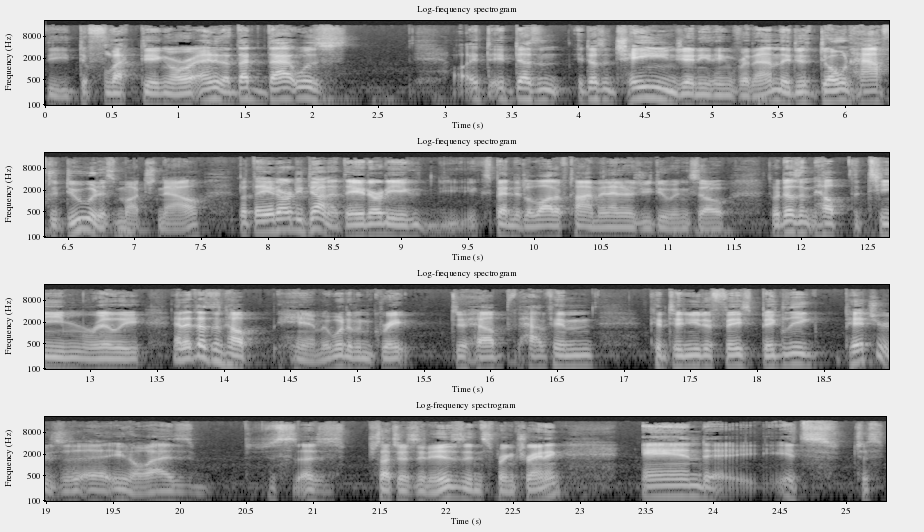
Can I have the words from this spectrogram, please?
the deflecting or any of that. That that was it, it doesn't it doesn't change anything for them. They just don't have to do it as much now. But they had already done it. They had already expended a lot of time and energy doing so. So it doesn't help the team really, and it doesn't help him. It would have been great to help have him continue to face big league pitchers. Uh, you know, as as such as it is in spring training. and it's just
